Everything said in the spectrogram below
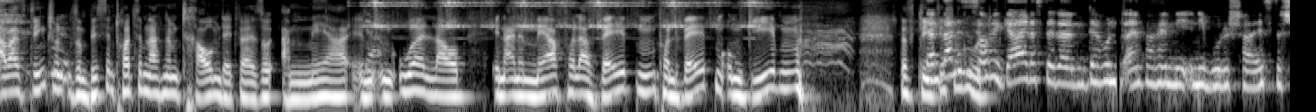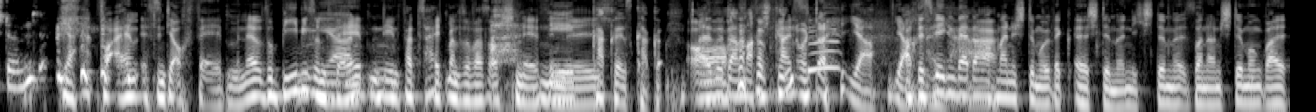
Aber es klingt schon so ein bisschen trotzdem nach einem Traumdate, weil so am Meer, im, Ja. im Urlaub, in einem Meer voller Welpen, von Welpen umgeben. Das klingt Dann, ja dann ist es gut. auch egal, dass der, dann, der Hund einfach in die, in die Bude scheißt. Das stimmt. Ja, vor allem, es sind ja auch Welpen, ne? So Babys und Ja, Welpen, denen verzeiht man sowas auch schnell, finde Nee, ich. Kacke ist Kacke. Oh, also da mache ich keinen findest du? Unter. Ja, ja. Ach, deswegen wäre ja. dann auch meine Stimme weg. Äh, Stimme, nicht Stimme, sondern Stimmung, weil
